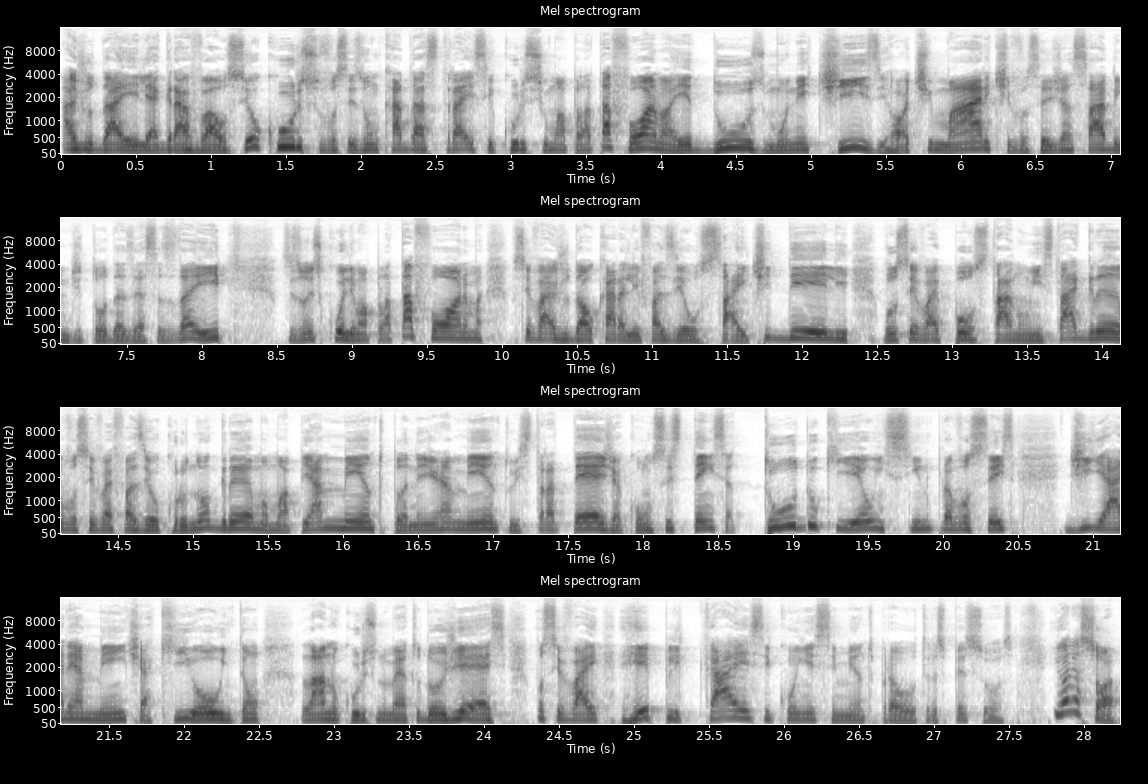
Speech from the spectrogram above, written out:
ajudar ele a gravar o seu curso, vocês vão cadastrar esse curso em uma plataforma, Eduz, Monetize, Hotmart, vocês já sabem de todas essas daí. Vocês vão escolher uma plataforma, você vai ajudar o cara ali a fazer o site dele, você vai postar no Instagram, você vai fazer o cronograma, o mapeamento, planejamento, estratégia, consistência, tudo que eu ensino para vocês diariamente aqui ou então lá no curso no Método OGS, você vai replicar esse conhecimento para outras pessoas. E olha só,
